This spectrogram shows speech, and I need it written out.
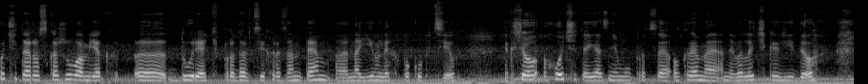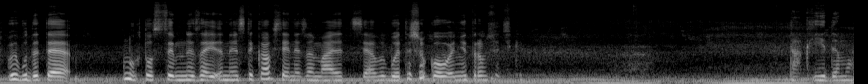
Хочете, розкажу вам, як е, дурять продавці хризантем е, наївних покупців. Якщо хочете, я зніму про це окреме невеличке відео. Ви будете, ну хто з цим не, за... не стикався і не займається, ви будете шоковані трошечки. Так, їдемо.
